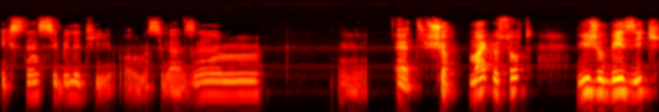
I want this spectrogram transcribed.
Extensibility olması lazım. Ee, evet şu Microsoft Visual Basic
